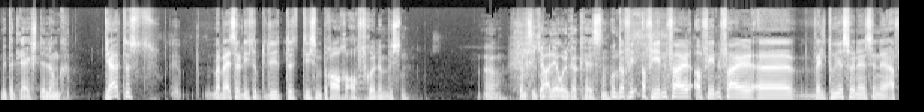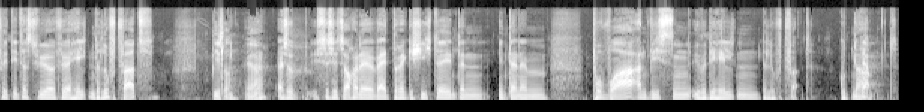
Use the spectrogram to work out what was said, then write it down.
mit der Gleichstellung. Ja, das, man weiß halt nicht, ob die, die diesen Brauch auch frönen müssen. Ja, die haben sicher alle Olga geheißen. Und auf, auf jeden Fall, auf jeden Fall, äh, weil du ja so eine, so eine Affinität hast für, für Helden der Luftfahrt. Bissl, ja. Also ist es jetzt auch eine weitere Geschichte in, den, in deinem Pouvoir an Wissen über die Helden der Luftfahrt. Guten Ja. Abend.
